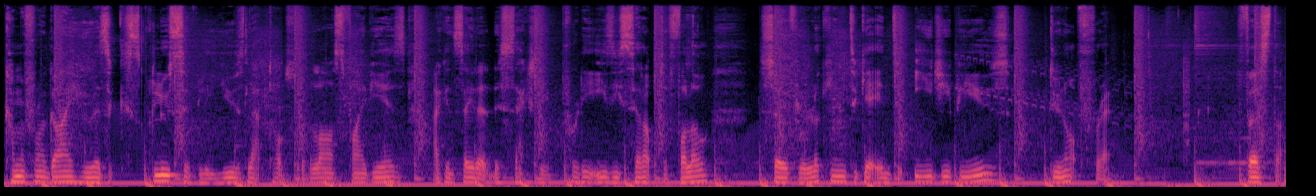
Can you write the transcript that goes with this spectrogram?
Coming from a guy who has exclusively used laptops for the last 5 years, I can say that this is actually a pretty easy setup to follow. So if you're looking to get into eGPUs, do not fret. First up,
